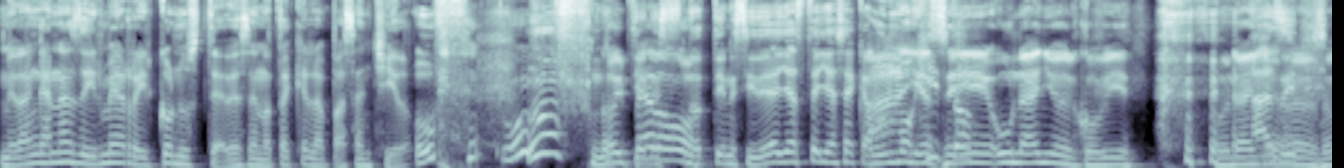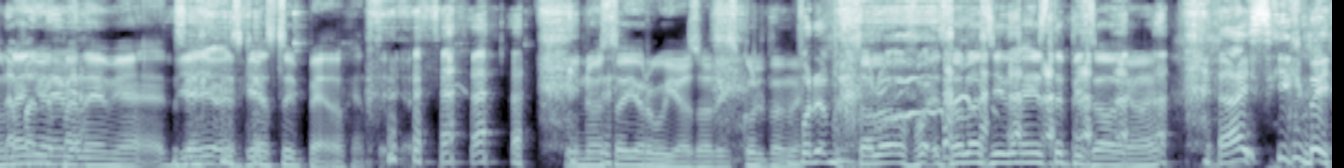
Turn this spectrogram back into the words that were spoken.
Me dan ganas de irme a reír con ustedes. Se nota que la pasan chido. Uf, uf, no estoy tienes, pedo. no tienes idea. Ya está, ya se acabó un Ah, ya mojito. sé, un año del COVID. Un año, Ah, sí, o sea, un año de pandemia. Ya yo- es que ya estoy pedo, gente. ya. Y no estoy orgulloso, discúlpeme. Por- Solo, fue- solo ha sido este episodio. ¿eh? Ay, sí, güey.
